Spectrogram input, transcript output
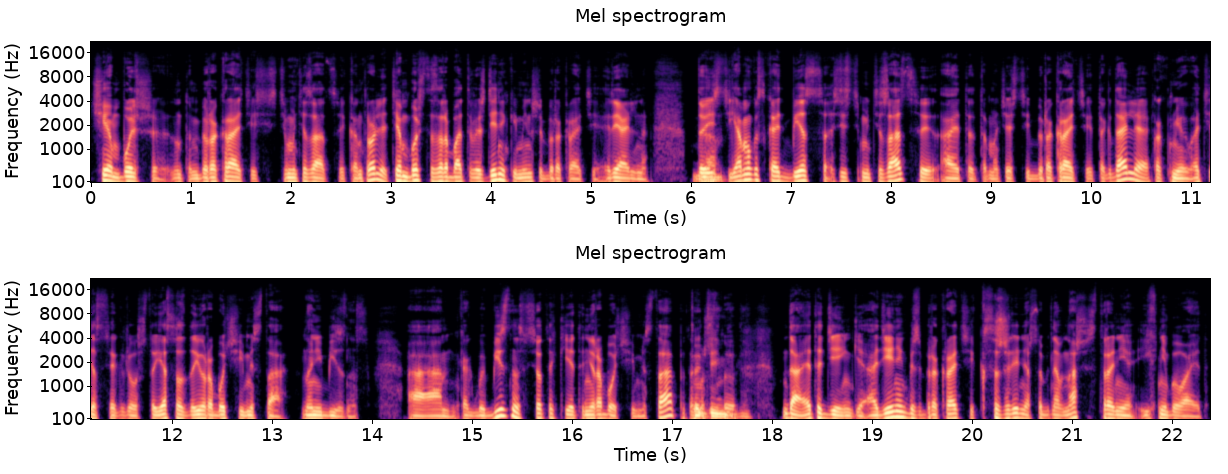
чем больше ну, там, бюрократии, систематизации, контроля, тем больше ты зарабатываешь денег и меньше бюрократии. Реально. То да. есть я могу сказать, без систематизации, а это там отчасти бюрократия и так далее, как мне отец всегда говорил, что я создаю рабочие места, но не бизнес. А как бы бизнес все-таки это не рабочие места, потому это что... Деньги, да. да, это деньги. А денег без бюрократии, к сожалению, особенно в нашей стране, их не бывает.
